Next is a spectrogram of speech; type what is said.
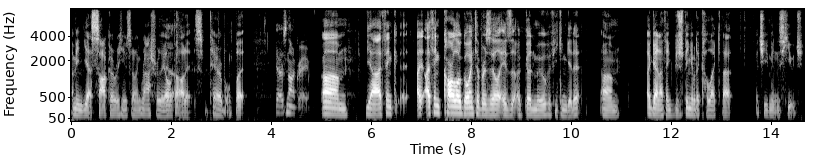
I mean, yes, Saka, Raheem Sterling, Rashford, they all got it. It's terrible, but Yeah, it's not great. um, yeah, I think I, I think Carlo going to Brazil is a good move if he can get it. Um, again, I think just being able to collect that achievement is huge.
